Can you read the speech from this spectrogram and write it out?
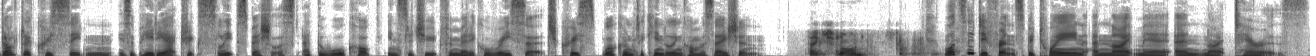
Dr. Chris Seaton is a paediatric sleep specialist at the Woolcock Institute for Medical Research. Chris, welcome to Kindling Conversation. Thanks, Siobhan. What's the difference between a nightmare and night terrors?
